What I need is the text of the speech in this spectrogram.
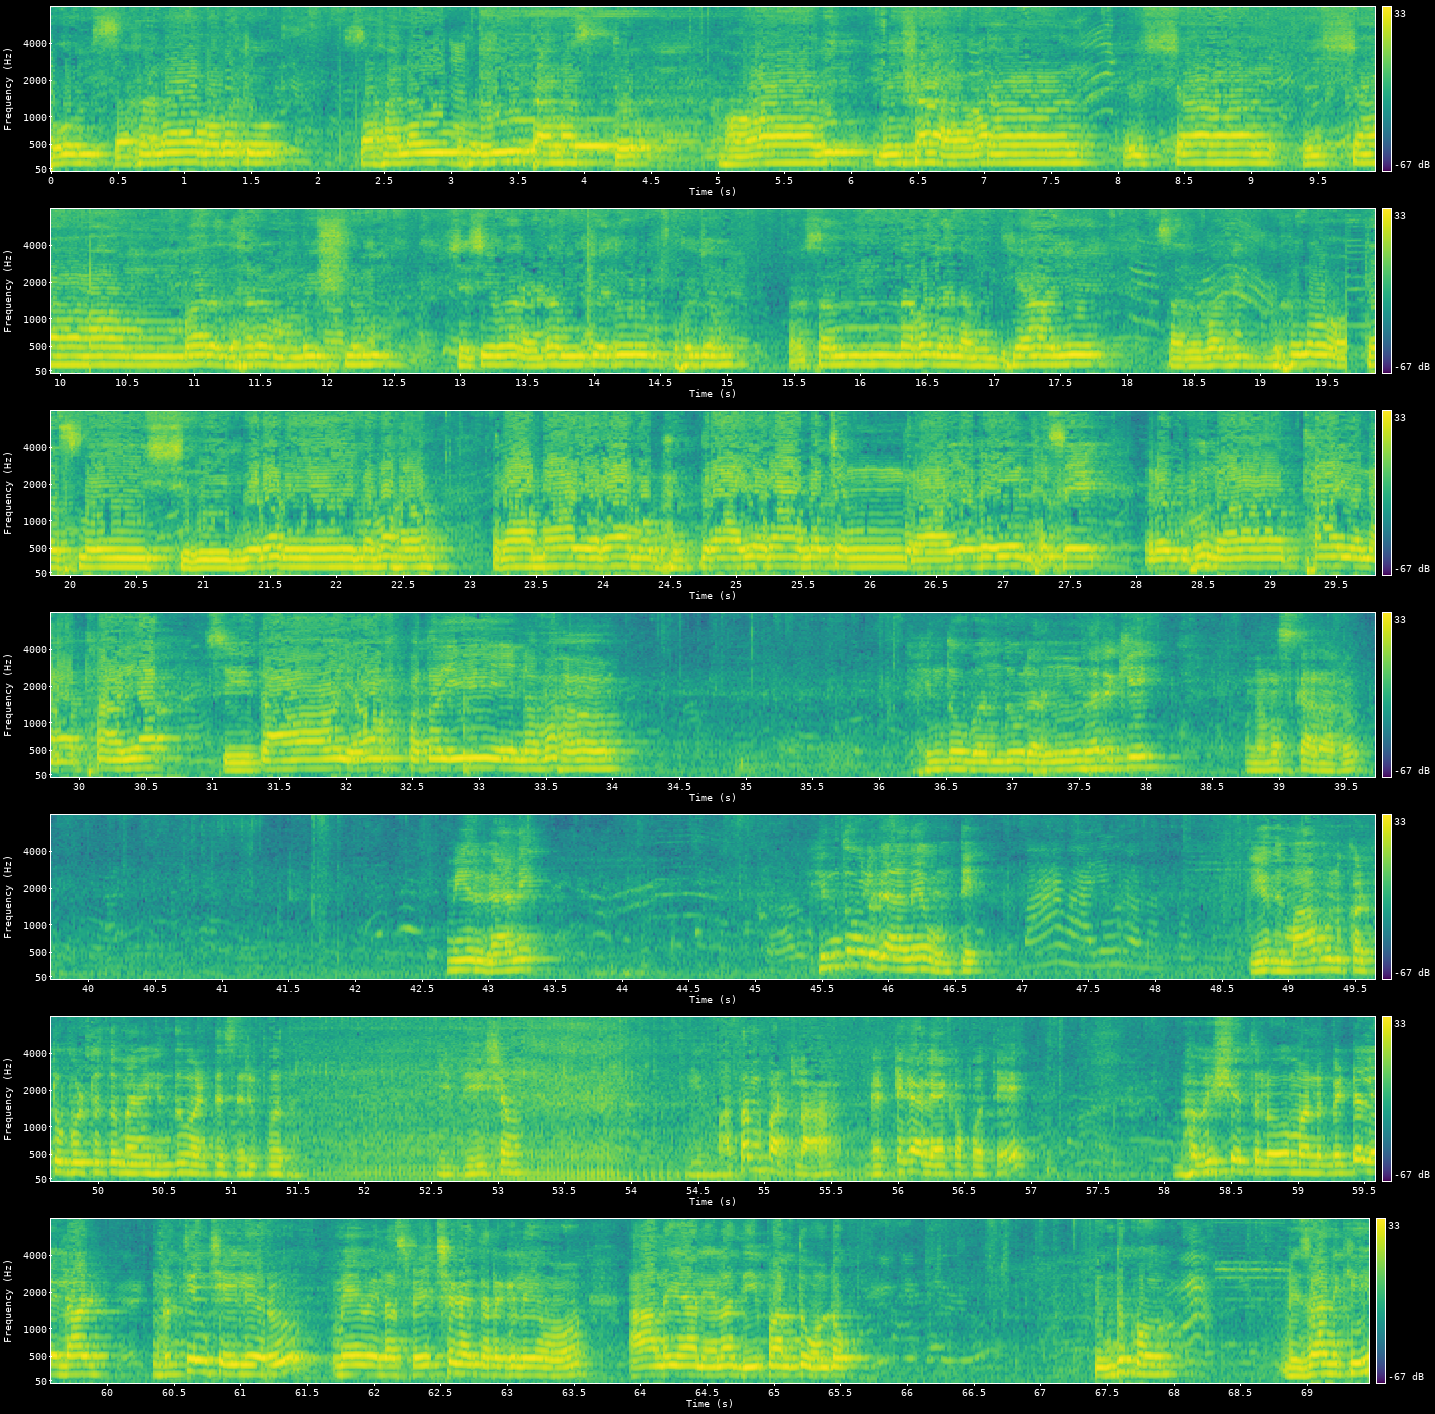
ఓం సహనా భవతు సహనౌ భూతమస్తు మా విద్విషావాన్ విశాన్ విశాంబరధరం విష్ణు శశివరణం చతుర్భుజం ప్రసన్నవదనం ధ్యాయేత్ సర్వవిఘ్నో తస్మై శ్రీ గురవే నమః రామాయ రామభద్రాయ రామచంద్రాయ వేధసే రఘునాథాయ నాథాయ సీతాయాః పతయే నమః. హిందూ బంధువులందరికీ నమస్కారాలు. మీరు కానీ హిందువులుగానే ఉంటే ఏది మామూలు కట్టుబొట్టుతో మేము హిందూ అంటే సరిపోదు. ఈ దేశం ఈ మతం పట్ల గట్టిగా లేకపోతే భవిష్యత్తులో మన బిడ్డలు ఎలా నృత్యం చేయలేరు మేము ఇలా స్వేచ్ఛగా తిరగలేము ఆలయాలు ఎలా దీపాలతో ఉండవు. ఎందుకు? నిజానికి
